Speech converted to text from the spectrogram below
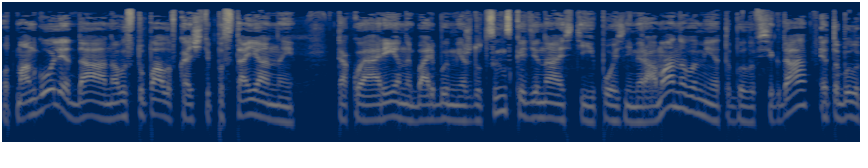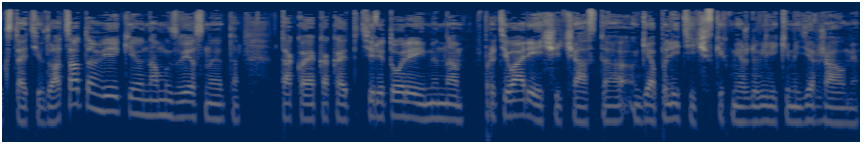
Вот Монголия, да, она выступала в качестве постоянной такой арены борьбы между Цинской династией и поздними Романовыми. Это было всегда. Это было, кстати, в 20 веке, нам известно это. Такая какая-то территория именно противоречий часто геополитических между великими державами.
